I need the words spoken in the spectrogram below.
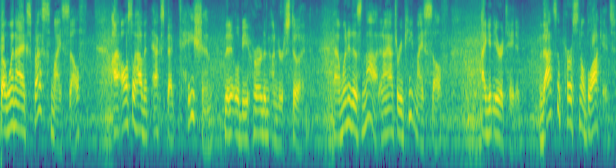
But when I express myself, I also have an expectation that it will be heard and understood. And when it is not, and I have to repeat myself, I get irritated. That's a personal blockage.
